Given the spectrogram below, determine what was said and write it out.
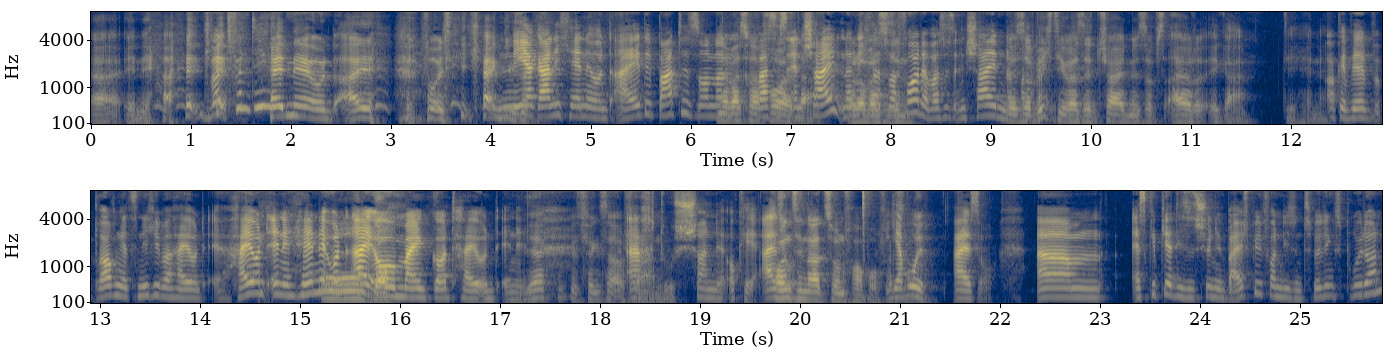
äh, Enne Hai. Was für ein Ding? Henne und Ei wollte ich eigentlich Nee, ja gar nicht Henne- und Ei-Debatte, sondern Na, was war was ist vorher entscheidend? Nicht, was was war in- vor da, was ist entscheidend? Das ist ja wichtig, was entscheidend ist, ob es Ei oder egal. Die Henne. Okay, wir brauchen jetzt nicht über Hai und Hai und Enne, Henne Oh, und Ei. doch. Oh mein Gott, Hai und Enne. Ja, guck, jetzt fängst du auch schon Ach an. du Schande. Okay, also. Konzentration, Frau Professor. Jawohl, also. Ähm, es gibt ja dieses schöne Beispiel von diesen Zwillingsbrüdern,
